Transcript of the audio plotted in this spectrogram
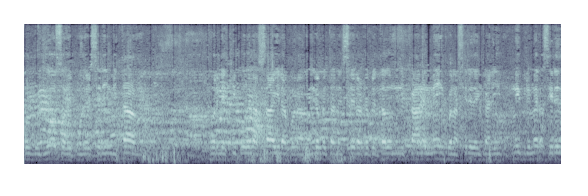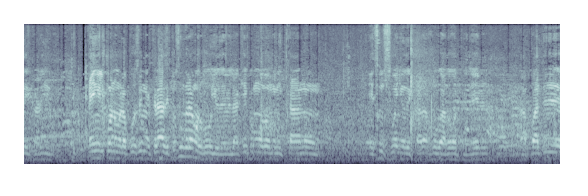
orgulloso de poder ser invitado por el equipo de las Águilas para venir a pertenecer al representado dominicano en México en la Serie del Caribe, mi primera Serie del Caribe. En el cual me lo puse en el clásico, es un gran orgullo, de verdad que como dominicano es un sueño de cada jugador poder, aparte de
